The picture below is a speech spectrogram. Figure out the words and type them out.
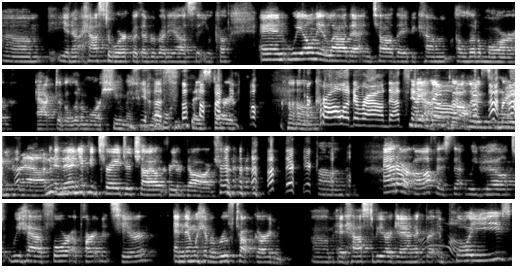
Um, you know, it has to work with everybody else that you co. And we only allow that until they become a little more active, a little more human. Yes. they start um, They're crawling around. That's yeah, no toddlers running around. And then you can trade your child for your dog. there you go. Um, at our office that we built, we have four apartments here, and then we have a rooftop garden. Um, it has to be organic, oh. but employees,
